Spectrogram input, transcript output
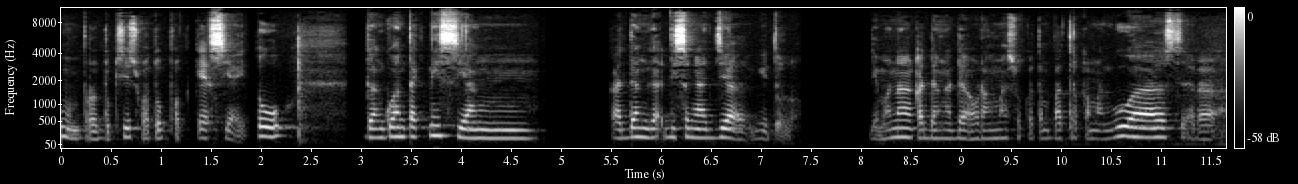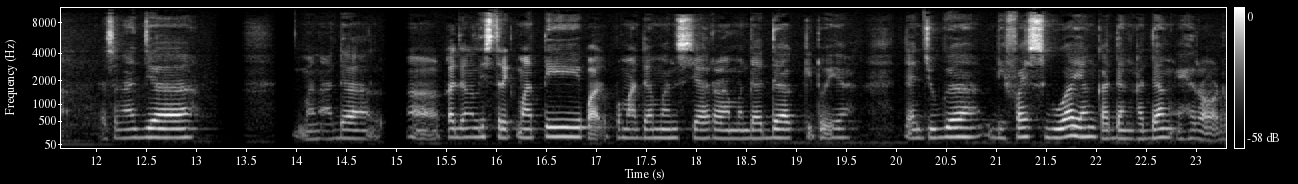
memproduksi suatu podcast yaitu gangguan teknis yang kadang nggak disengaja gitu loh. Di mana kadang ada orang masuk ke tempat rekaman gua secara sengaja. Di mana ada uh, kadang listrik mati pemadaman secara mendadak gitu ya dan juga device gua yang kadang-kadang error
